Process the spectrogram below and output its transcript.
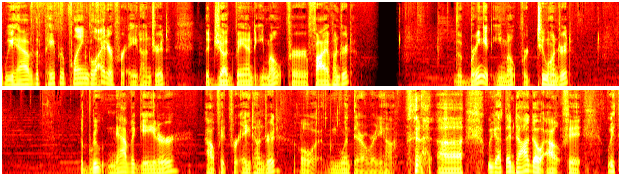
We have the paper plane glider for 800. The jug band emote for 500. The bring it emote for 200. The brute navigator outfit for 800. Oh, we went there already, huh? uh, we got the doggo outfit with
